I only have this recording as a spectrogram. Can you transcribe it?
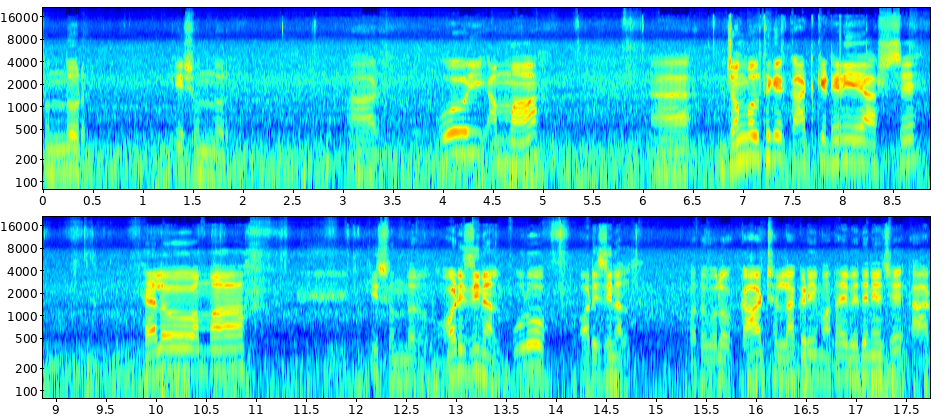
সুন্দর কি সুন্দর। আর ওই আম্মা জঙ্গল থেকে কাঠ কেটে নিয়ে আসছে। হ্যালো আম্মা। কি সুন্দর অরিজিনাল পুরো অরিজিনাল কতগুলো কাঠ, লাকড়ি মাথায় বেঁধে নিয়েছে, আর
